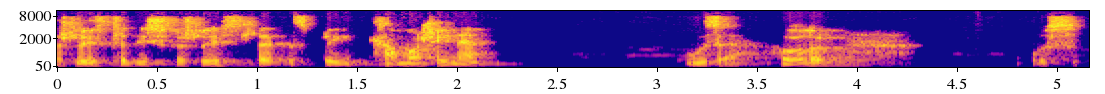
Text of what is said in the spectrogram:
Verschlüsselt ist verschlüsselt, das bringt keine Maschine raus, oder? aus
